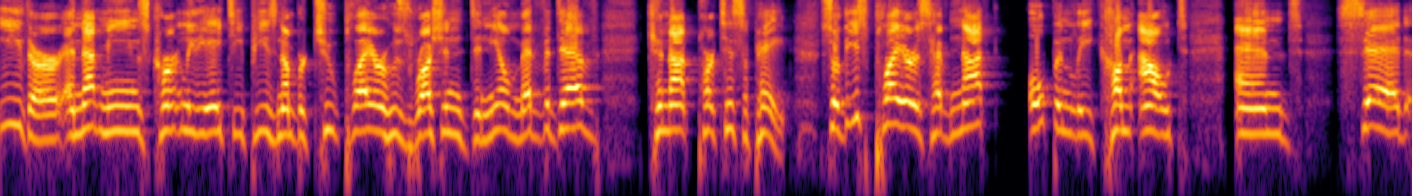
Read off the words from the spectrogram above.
either. And that means currently the ATP's number two player, who's Russian, Daniil Medvedev, cannot participate. So these players have not openly come out and said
